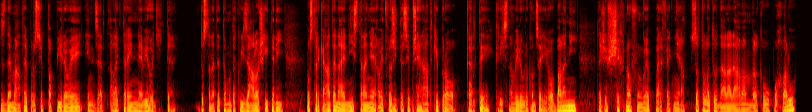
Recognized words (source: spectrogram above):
zde máte prostě papírový insert, ale který nevyhodíte. Dostanete tomu takový záložky, který postrkáte na jedné straně a vytvoříte si přehrádky pro karty, které se tam vyjdou dokonce i obalený, takže všechno funguje perfektně a za tohle to dále dávám velkou pochvalu.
